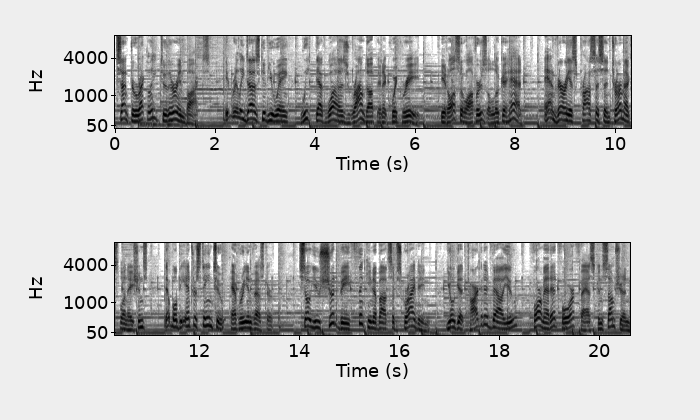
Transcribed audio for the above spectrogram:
sent directly to their inbox. It really does give you a week that was roundup in a quick read. It also offers a look ahead and various process and term explanations that will be interesting to every investor. So you should be thinking about subscribing. You'll get targeted value formatted for fast consumption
